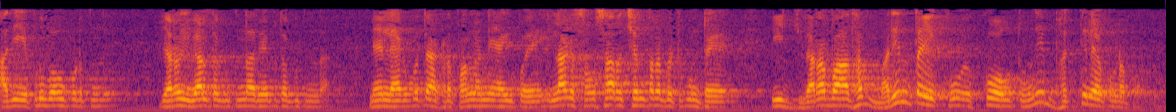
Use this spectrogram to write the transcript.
అది ఎప్పుడు బాగుపడుతుంది? జ్వరం ఈవేళ తగ్గుతుందా రేపు తగ్గుతుందా? నేను లేకపోతే అక్కడ పనులన్నీ ఆగిపోయాయి. ఇలాగ సంసార చింతన పెట్టుకుంటే ఈ జ్వర బాధ మరింత ఎక్కువ ఎక్కువ అవుతుంది భక్తి లేకుండా పోతుంది.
